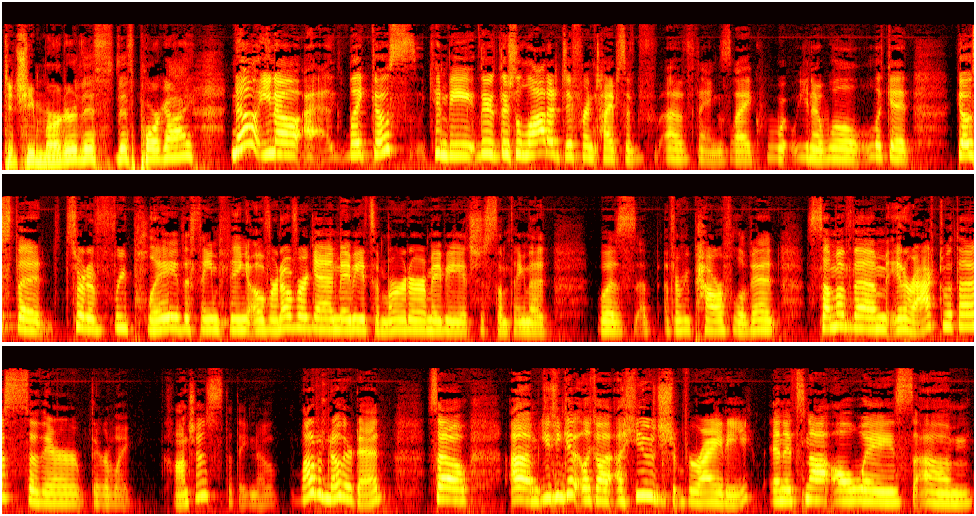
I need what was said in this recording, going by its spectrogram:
did she murder this this poor guy? No, you know, like ghosts can be there. There's a lot of different types of of things. Like you know, we'll look at ghosts that sort of replay the same thing over and over again. Maybe it's a murder. Maybe it's just something that was a, a very powerful event. Some of them interact with us, so they're they're like conscious that they know. A lot of them know they're dead. So um, you can get like a, a huge variety, and it's not always. Um,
